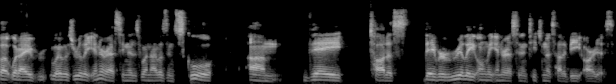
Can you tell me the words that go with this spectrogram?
but what I what was really interesting is when I was in school, um, they taught us they were really only interested in teaching us how to be artists.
